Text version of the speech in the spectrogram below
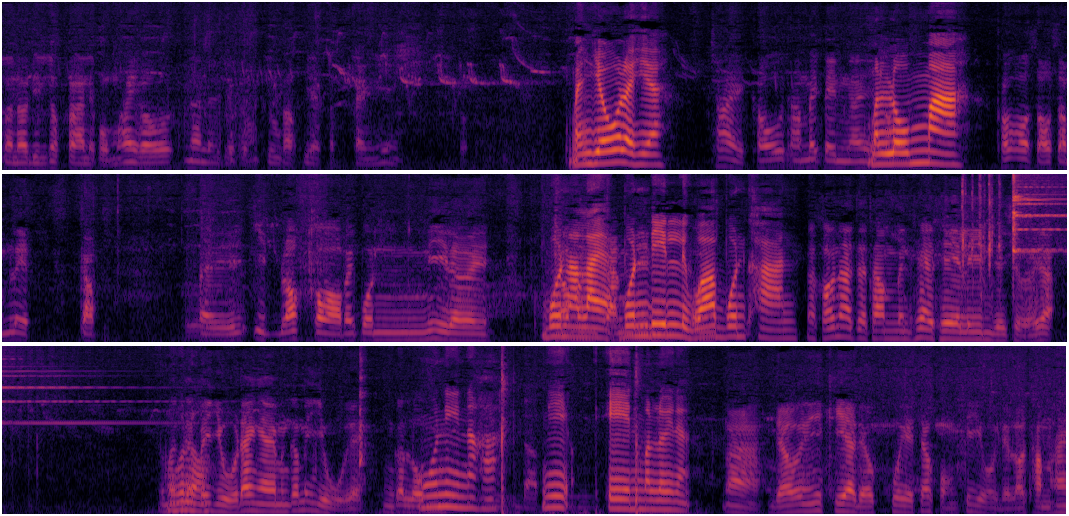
ตอนเอาดินเข้าคานเนี่ยผมให้เขานั่นเลยเดี๋ยวผมดูเคลียร์กับแปลงนี้เองมันโยเลยเฮียใช่เขาทำไม่เป็นไง มันล้มมาเขาเอาเสาสำเร็จ กับไปอิฐบล็อกก่อไปบนนี่เลยบนอะไรอะบนดินหรือว่าบนคานแล้วเขาน่าจะทำเป็นแค่เทลีนเฉยๆอะมันโอ้เหรจะอไปอยู่ได้ไงมันก็ไม่อยู่เลย มันก็ล้มโอ้นี่นะคะ นี่เอ็นมาเลยเนี่ยอ่าเดี๋ยวอันนี้เคลียร์เดี๋ยวคุยกับเจ้าของที่เดี๋ยวเราทำให้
